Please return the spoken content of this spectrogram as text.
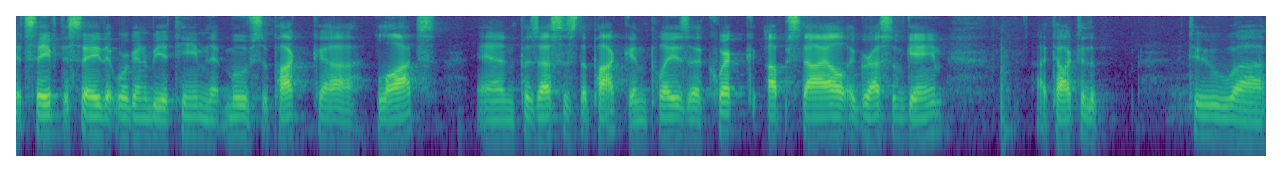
it's safe to say that we're going to be a team that moves the puck uh, lots and possesses the puck and plays a quick, up style, aggressive game. I talked to the to uh,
